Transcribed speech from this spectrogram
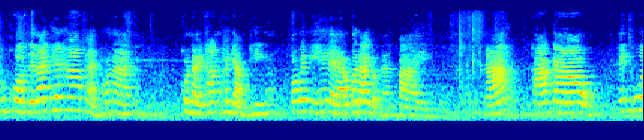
ทุกคนจะได้แค่ห้าแผ่นเท่านั้น คนไหนทำขยำทิ้ง ก็ไม่มีให้แล้วก็ได้แบบนั้นไป นะทากาวให้ทั่ว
